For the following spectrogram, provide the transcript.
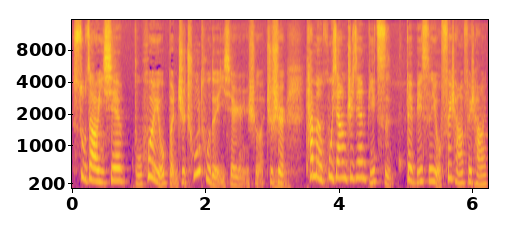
塑造一些不会有本质冲突的一些人设，就是他们互相之间彼此对彼此有非常非常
